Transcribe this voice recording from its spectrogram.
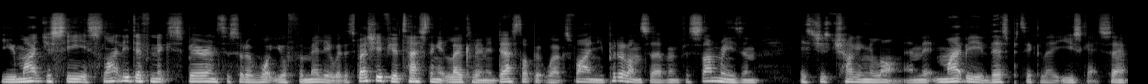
you might just see a slightly different experience to sort of what you're familiar with, especially if you're testing it locally on your desktop, it works fine. You put it on server and for some reason, it's just chugging along and it might be this particular use case. So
